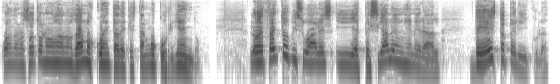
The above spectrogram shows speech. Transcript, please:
cuando nosotros no nos damos cuenta de que están ocurriendo. Los efectos visuales y especiales en general de esta película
